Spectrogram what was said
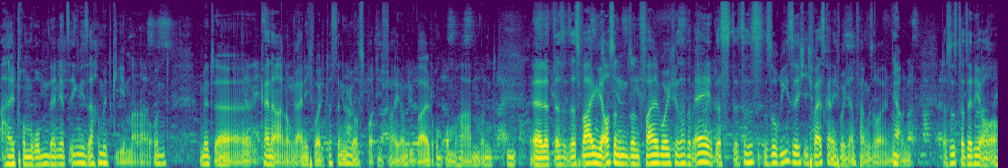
halt drumherum dann jetzt irgendwie Sachen mit GEMA und mit, äh, keine Ahnung, eigentlich wollte ich das dann irgendwie auf Spotify und überall drumherum haben. Und äh, das, das war irgendwie auch so ein, so ein Fall, wo ich gesagt habe, ey, das, das ist so riesig, ich weiß gar nicht, wo ich anfangen soll. Ja. Und das ist tatsächlich auch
